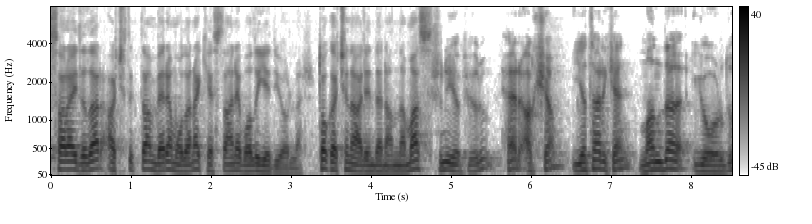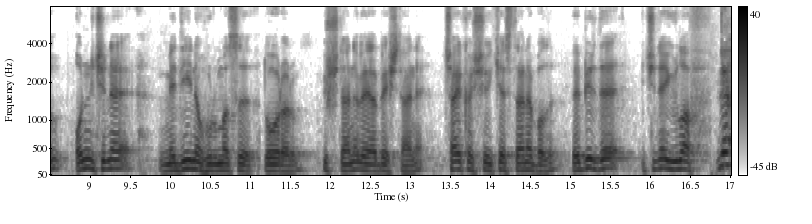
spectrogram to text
Saraylılar açlıktan verem olana kestane balı yediyorlar. Tok açın halinden anlamaz. Şunu yapıyorum. Her akşam yatarken manda yoğurdu. Onun içine Medine hurması doğrarım. Üç tane veya beş tane. Çay kaşığı kestane balı ve bir de içine yulaf. Ne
